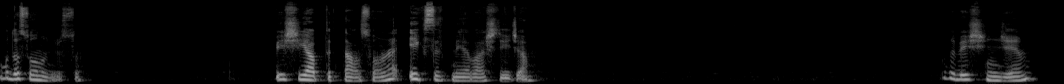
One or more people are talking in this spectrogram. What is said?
Bu da sonuncusu. 5'i yaptıktan sonra eksiltmeye başlayacağım. Bu da beşincim.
